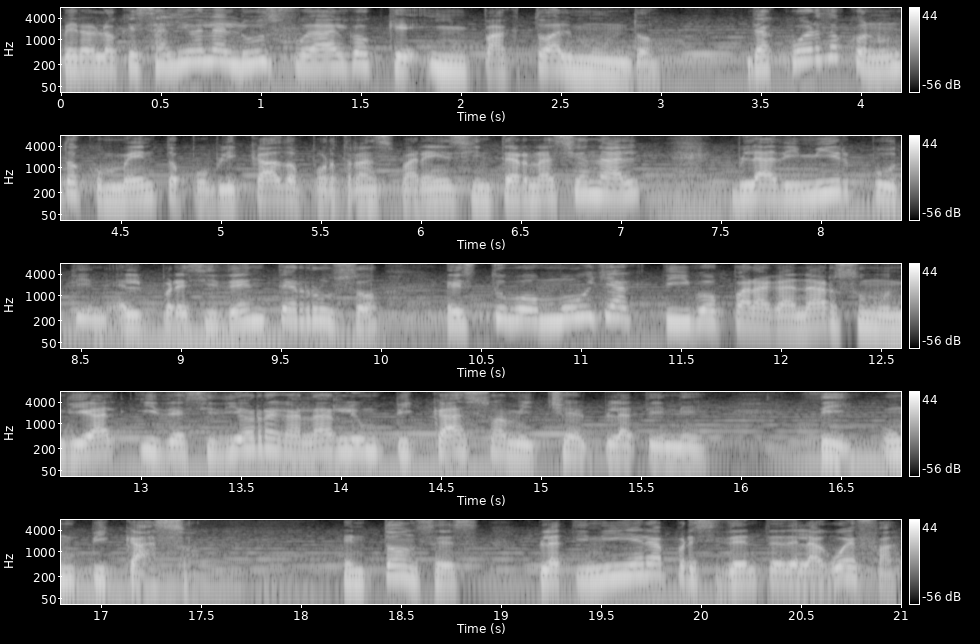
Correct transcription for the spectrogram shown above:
Pero lo que salió a la luz fue algo que impactó al mundo. De acuerdo con un documento publicado por Transparencia Internacional, Vladimir Putin, el presidente ruso, estuvo muy activo para ganar su mundial y decidió regalarle un Picasso a Michel Platini. Sí, un Picasso. Entonces, Platini era presidente de la UEFA.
